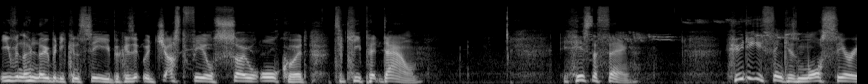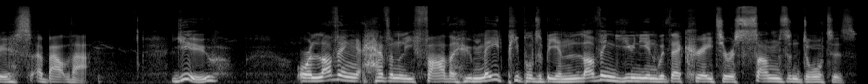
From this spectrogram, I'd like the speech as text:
even though nobody can see you, because it would just feel so awkward to keep it down. Here's the thing who do you think is more serious about that? You or a loving heavenly Father who made people to be in loving union with their Creator as sons and daughters?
